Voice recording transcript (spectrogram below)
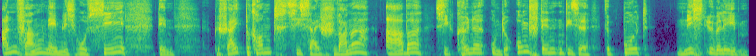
Anfang, nämlich wo sie den Bescheid bekommt, sie sei schwanger, aber sie könne unter Umständen diese Geburt nicht überleben.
